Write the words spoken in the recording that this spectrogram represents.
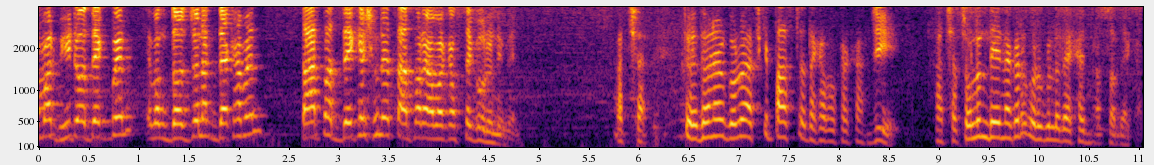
আমার ভিডিও দেখবেন এবং দশজনক দেখাবেন তারপর দেখে শুনে তারপরে আমার কাছ থেকে গরু নেবেন। আচ্ছা তো এই ধরনের গরু আজকে পাঁচটা দেখাবো কাকা। জি। আচ্ছা চলুন দেরি না করে গরুগুলো দেখাই আচ্ছা দেখা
